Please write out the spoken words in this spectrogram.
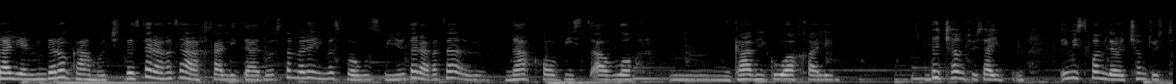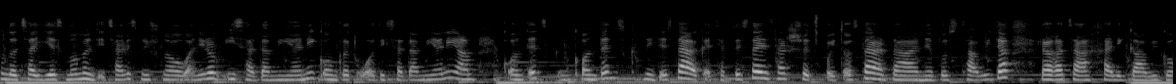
ძალიან მინდა რომ გამოჩნდეს და რაღაცა ახალი დადოს და მე იმას მოვუსმინო და რაღაცა ნახო, ვისწავლო, გავიგო ახალი. და ჩემთვის აი იმის თქმა მინდა რომ ჩემთვის თუნდაც აი ეს მომენტიც არის მნიშვნელოვანი რომ ის ადამიანი კონკრეტულად ის ადამიანი ამ კონტენტს კონტენტს ქმნიდეს და აკეთებდეს და ეს არ შეწყვიტოს და არ დაანებოს თავი და რაღაცა ახალი გავიგო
